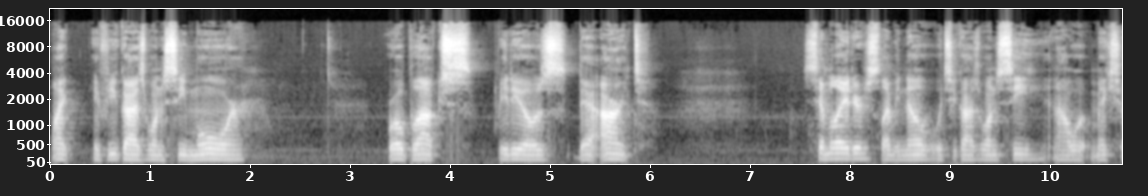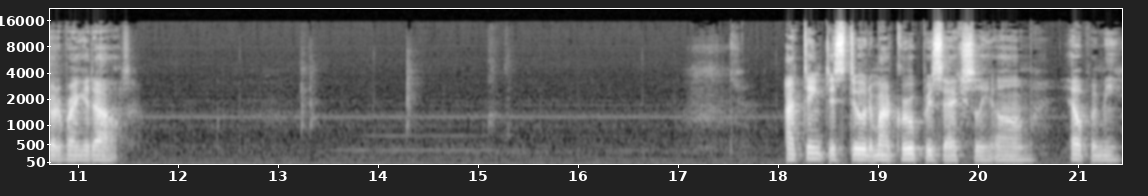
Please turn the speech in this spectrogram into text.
like if you guys want to see more Roblox videos that aren't simulators, let me know what you guys want to see, and I will make sure to bring it out. I think this dude in my group is actually um helping me.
